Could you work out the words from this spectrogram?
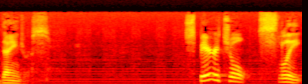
dangerous spiritual sleep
